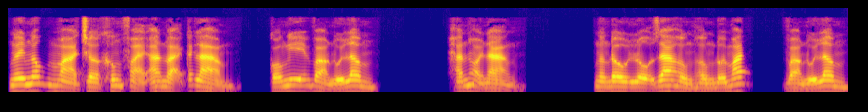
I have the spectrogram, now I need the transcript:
Ngây ngốc mà chờ không phải an lại cách làm, có nghĩ vào núi lâm. Hắn hỏi nàng. ngẩng đầu lộ ra hồng hồng đôi mắt, vào núi lâm.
